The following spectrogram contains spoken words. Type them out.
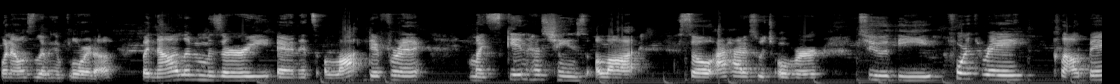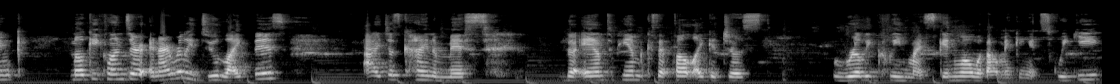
when I was living in Florida. But now I live in Missouri and it's a lot different. My skin has changed a lot. So I had to switch over to the Fourth Ray Cloud Bank Milky Cleanser and I really do like this. I just kind of miss the AM to PM because it felt like it just really cleaned my skin well without making it squeaky.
